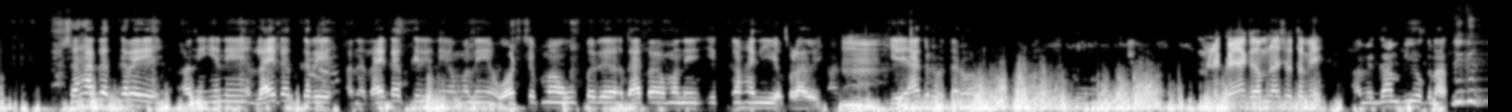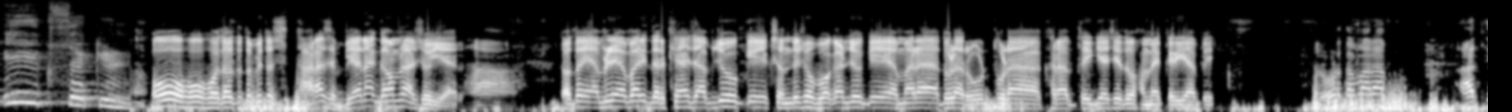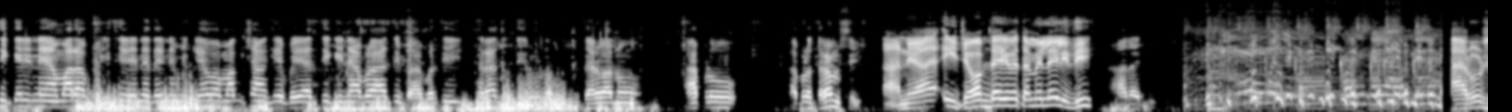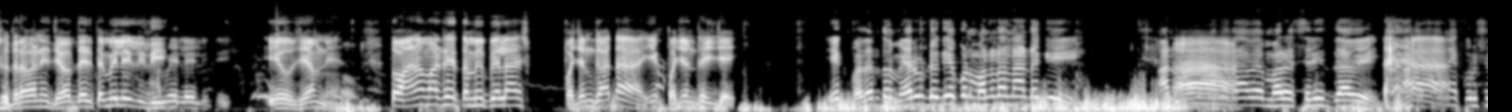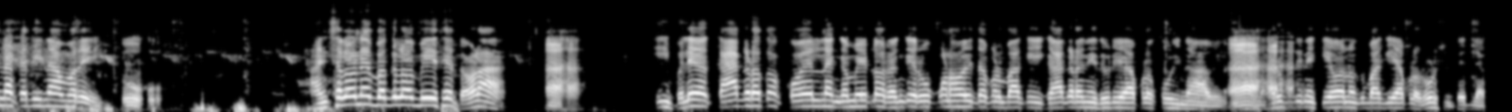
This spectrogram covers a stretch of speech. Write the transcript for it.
સહાગત કરે અને એને લાયકાત કરે અને લાયકાત કરીને અમને વોટ્સએપમાં ઉપર દાતા અમને એક કહાની ભણાવે. કે આગળ વધારવાનું અમારું એટલું કેવું. એટલે કયા ગામના છો તમે? અમે ગામ બિયોકના ઓહો હો તો તો તમે તો ધારાસભ્યના ગામના છો યાર. હા. તો તો એમણે અમારી દરખાસ્ત આપજો કે એક સંદેશો પહોંચાડજો કે અમારા થોડા રોડ થોડા ખરાબ થઈ ગયા છે તો અમે કરી આપે. રોડ તમારા આજથી કરીને અમારા ભાઈથી એને થઈને અમે કહેવા માંગશા કે ભાઈ આજથી કરીને આપણે આજથી ભાભરથી ખરાબ રોડ સુધારવાનો આપણો આપણો ધર્મ છે. અને આ એ જવાબદારી હવે તમે લઈ લીધી? હાલાઈ લીધી. આ રોડ સુધારવાની જવાબદારી તમે લઈ લીધી. લઈ લીધી. એવું છે એમ ને? તો આના માટે તમે પેલા ભજન ગાતા એક ભજન થઈ જાય. એક ભજન તો મેરું ડગે પણ મનડા ના ડગે. આવે મરે શ્રી આવે. કૃષ્ણ કદી ના મરે. ઓહો. હંસલો ને બગલો બે છે ધોળા. હા હા. ઈ ભલે કાગડો તો કોયલ ને ગમે એટલો રંગે રોપણો હોય તો પણ બાકી કાગડા ની ધૂળી આપડે કોઈ ના આવે. હા ને કહેવાનું કે બાકી આપડે રોડશું તેટલા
